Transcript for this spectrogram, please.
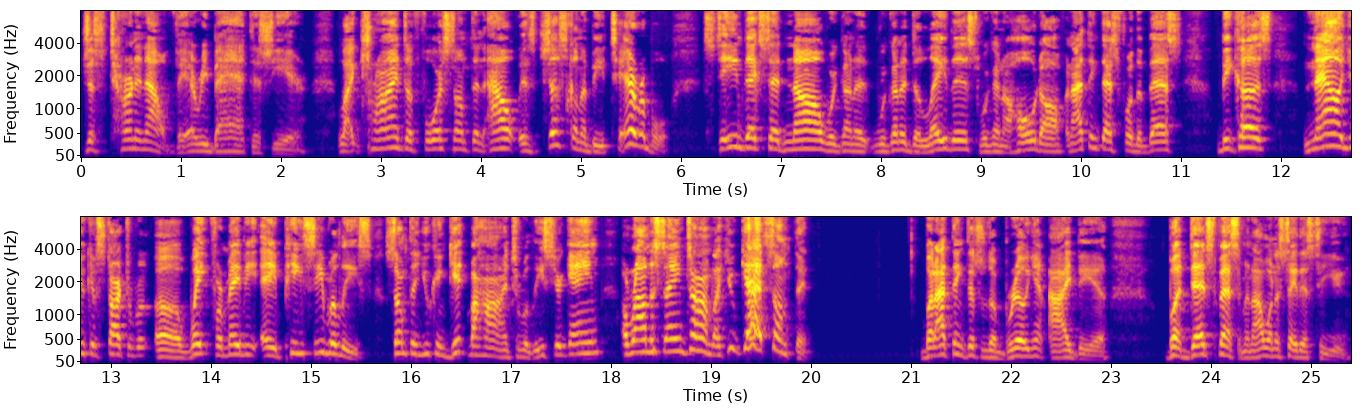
just turning out very bad this year. Like trying to force something out is just going to be terrible. Steam Deck said, "No, we're going to we're going to delay this. We're going to hold off." And I think that's for the best because now you can start to uh, wait for maybe a PC release, something you can get behind to release your game around the same time. Like you got something. But I think this was a brilliant idea. But Dead Specimen, I want to say this to you.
